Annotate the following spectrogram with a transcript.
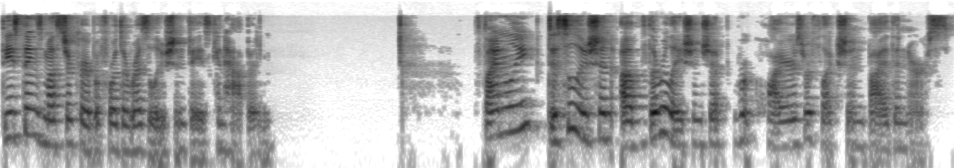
These things must occur before the resolution phase can happen. Finally, dissolution of the relationship requires reflection by the nurse.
